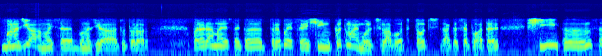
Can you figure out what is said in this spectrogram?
Bună ziua, Moise! Bună ziua tuturor! Părerea mea este că trebuie să ieșim cât mai mulți la vot, toți, dacă se poate, și uh, însă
